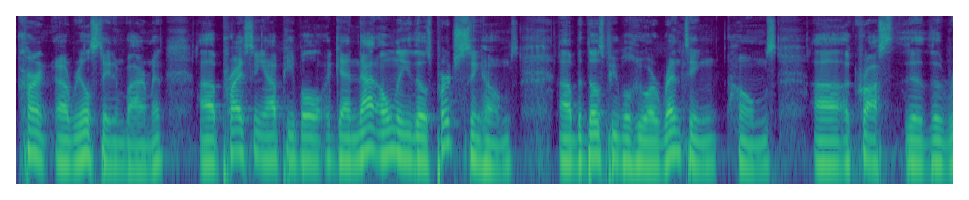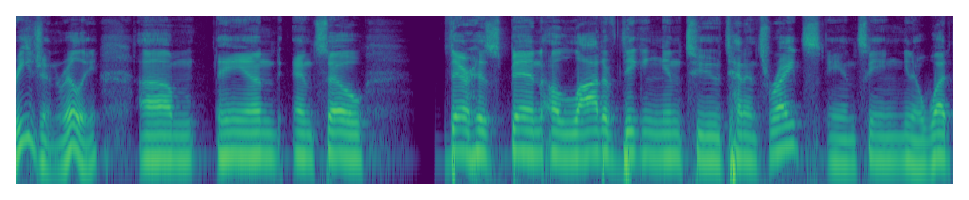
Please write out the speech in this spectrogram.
current uh, real estate environment, uh, pricing out people again, not only those purchasing homes, uh, but those people who are renting homes uh, across the, the region, really. Um, and and so there has been a lot of digging into tenants' rights and seeing, you know, what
